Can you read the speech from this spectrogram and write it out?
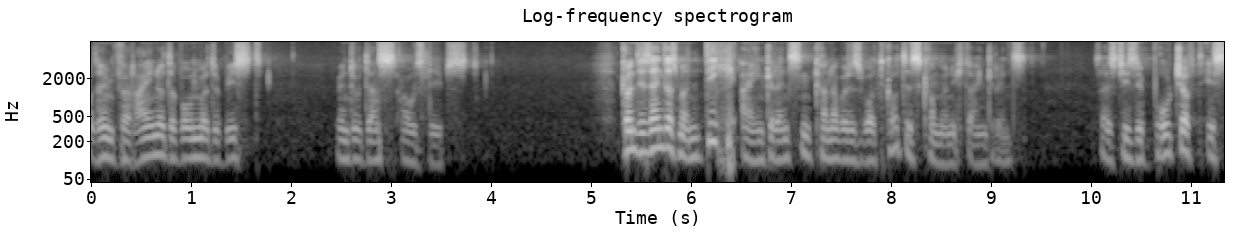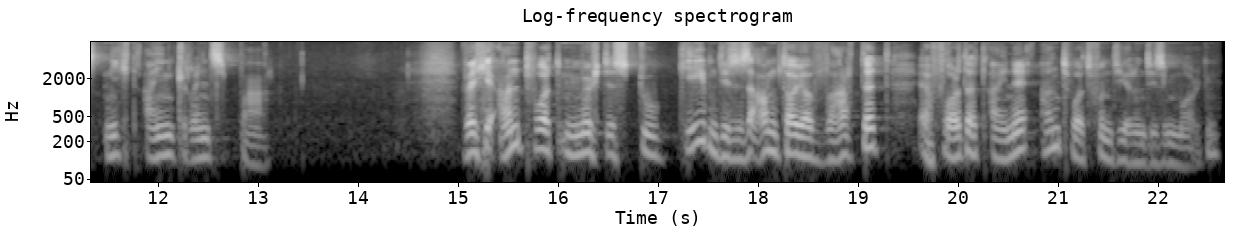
oder im Verein oder wo immer du bist, wenn du das auslebst. Könnte sein, dass man dich eingrenzen kann, aber das Wort Gottes kann man nicht eingrenzen. Das heißt, diese Botschaft ist nicht eingrenzbar. Welche Antwort möchtest du geben? Dieses Abenteuer wartet, erfordert eine Antwort von dir an diesem Morgen.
